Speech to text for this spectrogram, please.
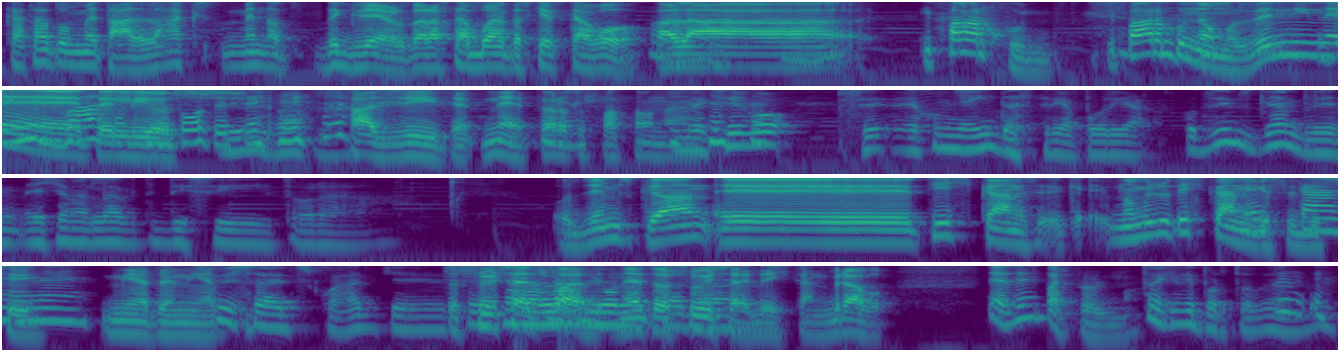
κατά των μεταλλάξ. μετα- Δεν ξέρω, τώρα αυτά μπορεί να τα σκέφτηκα εγώ. αλλά υπάρχουν. Υπάρχουν όμως. δεν είναι Δίνεις βάθος στην τελείω υπόθεση. χαζή. η τε- Ναι, τώρα προσπαθώ να. Εντάξει, εγώ σε- έχω μια industry απορία. Ο James Gunn δεν έχει αναλάβει την DC τώρα. Ο James Gunn, ε, τι έχει κάνει. Νομίζω ότι έχει κάνει και Έχει στην κάνει, DC ναι. μια ταινία. Suicide Squad και. Το έχει Suicide αναλάβει Squad. όλα Ναι, το αυτά τα- Suicide έχει κάνει. Μπράβο. Ναι, δεν υπάρχει πρόβλημα. Το έχει δει πορτο, δεν. Οκ.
